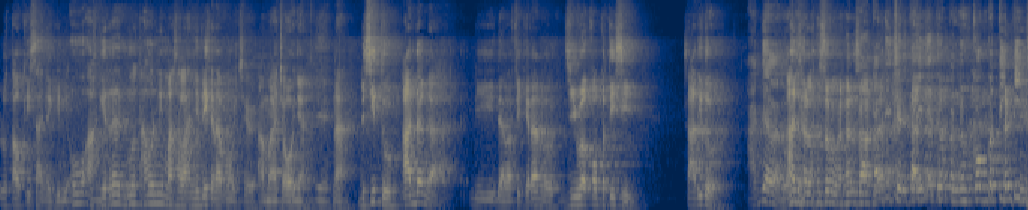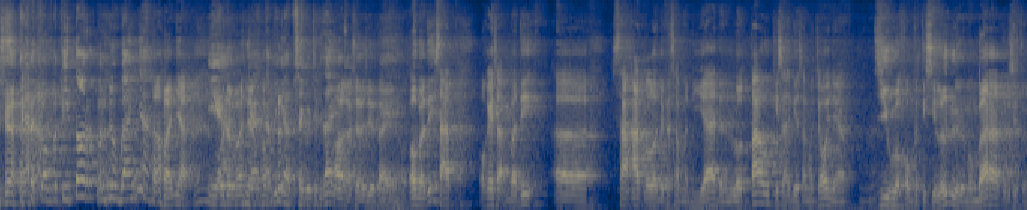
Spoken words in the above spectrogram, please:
lo tahu kisahnya gini, oh akhirnya gue tahu nih masalahnya dia kenapa mau cewek sama cowoknya. Iya. Nah, di situ ada nggak di dalam pikiran lo jiwa kompetisi saat itu? Ada lah bos. Ada langsung langsung bahkan diceritain itu penuh kompetitif kompetitor penuh banyak banyak. iya Udah banyak. ya, tapi nggak bisa gue ceritain Oh nggak bisa ceritain. Iya. Oh berarti saat oke saat berarti eh, saat lo deket sama dia dan lo tahu kisah dia sama cowoknya, Hmm. jiwa kompetisi lo udah membara tuh di situ.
